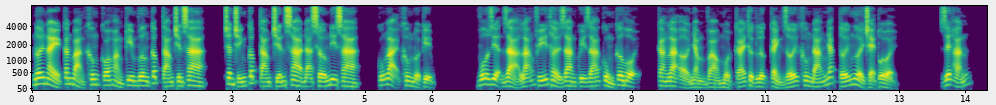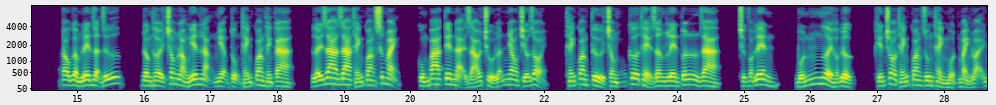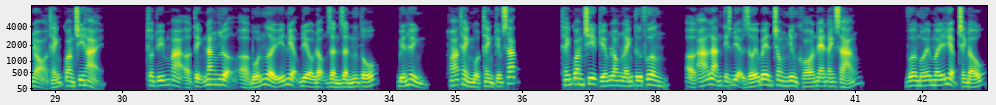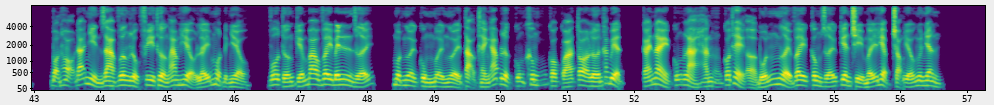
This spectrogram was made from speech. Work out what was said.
Nơi này căn bản không có Hoàng Kim Vương cấp 8 chiến xa, chân chính cấp 8 chiến xa đã sớm đi xa, cũng lại không đổi kịp. Vô diện giả lãng phí thời gian quý giá cùng cơ hội, càng là ở nhằm vào một cái thực lực cảnh giới không đáng nhắc tới người trẻ tuổi. Giết hắn. Tao gầm lên giận dữ, đồng thời trong lòng yên lặng niệm tụng thánh quang thánh ca, lấy ra ra thánh quang sức mạnh, cùng ba tên đại giáo chủ lẫn nhau chiếu rọi, thánh quang từ trong cơ thể dâng lên tuôn ra, trực vọt lên, bốn người hợp lực, khiến cho thánh quang dung thành một mảnh loại nhỏ thánh quang chi hải. Thuần túy mà ở tịnh năng lượng ở bốn người ý niệm điều động dần dần ngưng tố, biến hình, hóa thành một thanh kiếm sắc. Thánh quang chi kiếm long lánh tứ phương, ở Á Lan tịt địa giới bên trong nhưng khó nén ánh sáng. Vừa mới mấy hiệp tranh đấu, bọn họ đã nhìn ra Vương Lục Phi thường am hiểu lấy một địch nhiều, vô tướng kiếm bao vây bên dưới, một người cùng mười người tạo thành áp lực cũng không có quá to lớn khác biệt, cái này cũng là hắn có thể ở bốn người vây công giới kiên trì mấy hiệp trọng yếu nguyên nhân.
